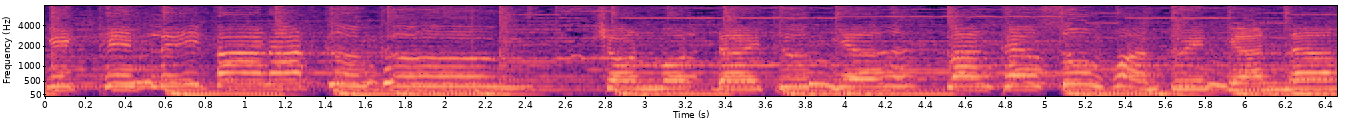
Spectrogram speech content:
nghịch thiên lý phá nát cương thường tròn một đời thương nhớ, mang theo xuống hoàn tuyên ngàn năm.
